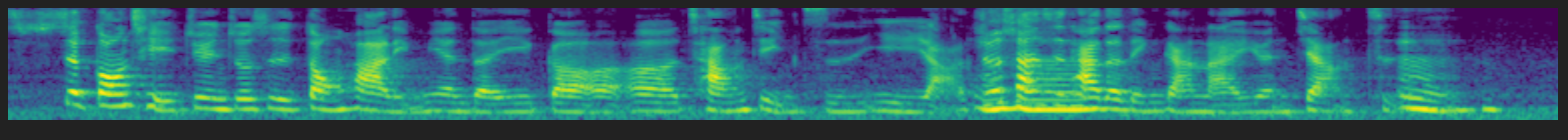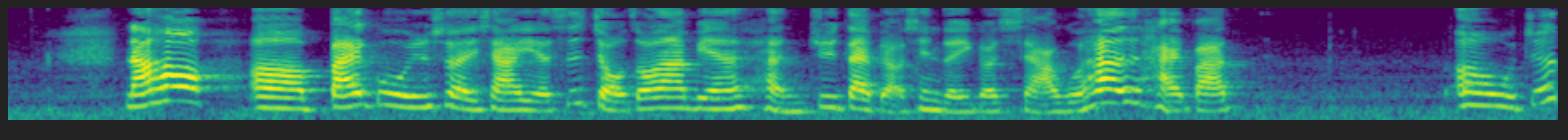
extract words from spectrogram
是宫崎骏就是动画里面的一个呃场景之一呀，就算是它的灵感来源这样子。嗯。然后呃，白骨云水峡也是九州那边很具代表性的一个峡谷，它的海拔。呃，我觉得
